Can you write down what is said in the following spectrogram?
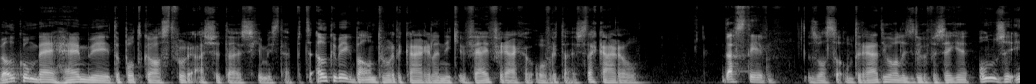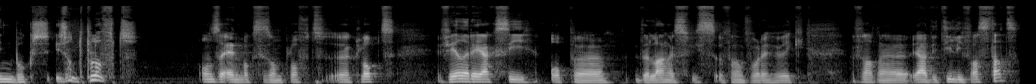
Welkom bij Heimwee, de podcast voor als je thuis gemist hebt. Elke week beantwoorden Karel en ik vijf vragen over thuis. Dag Karel. Dag Steven. Zoals ze op de radio al eens durven zeggen, onze inbox is ontploft. Onze inbox is ontploft, uh, klopt. Veel reactie op uh, de lange Swiss van vorige week van uh, ja, die Tilly vast had.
